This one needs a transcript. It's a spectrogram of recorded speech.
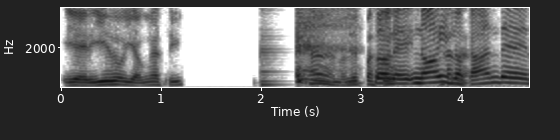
y, herido, y aún así no le pasó. no, y lo acaban de,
